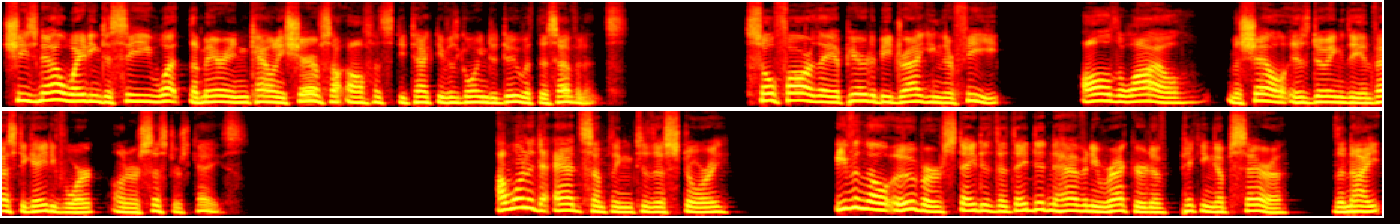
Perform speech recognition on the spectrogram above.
She's now waiting to see what the Marion County Sheriff's Office detective is going to do with this evidence. So far, they appear to be dragging their feet. All the while, Michelle is doing the investigative work on her sister's case. I wanted to add something to this story even though Uber stated that they didn't have any record of picking up Sara the night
